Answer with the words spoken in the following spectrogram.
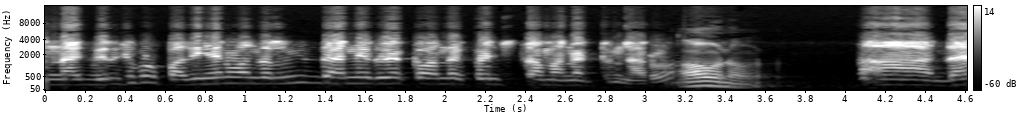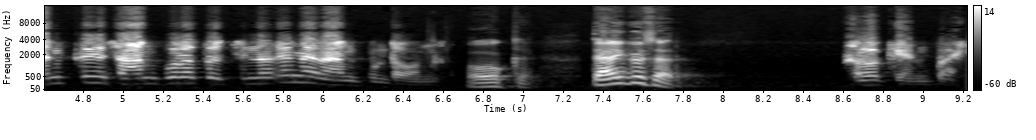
నాకు తెలిసి ఇప్పుడు పదిహేను వందల నుంచి దాన్ని ఇరవై ఒక్క వందకు పెంచుతామన్నట్టున్నారు. అవునవును. దానికి సానుకూలత వచ్చిందని నేను అనుకుంటా ఉన్నా. Okay. Thank you sir. Okay అండి బాయ్.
